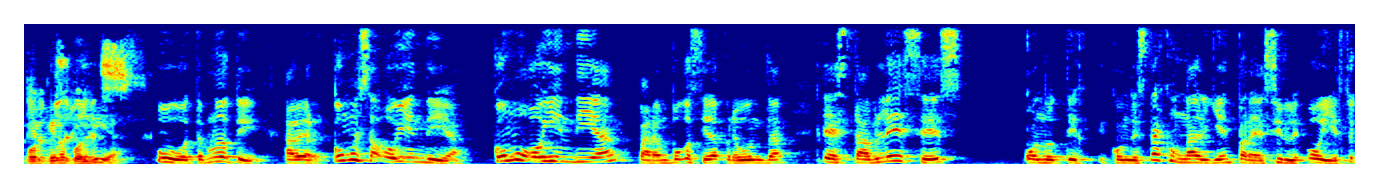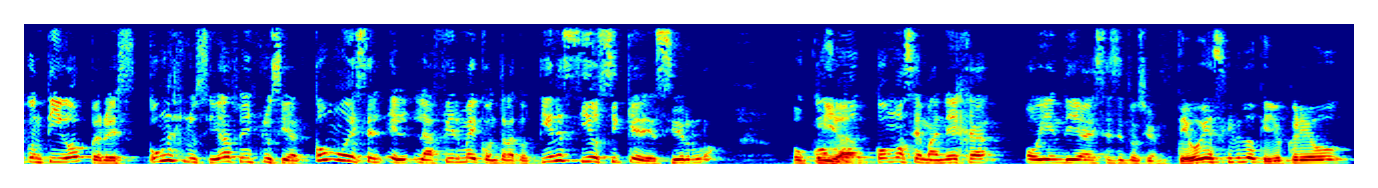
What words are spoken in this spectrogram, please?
por qué no podrías? Hugo, te pregunto a ti, a ver, ¿cómo es hoy en día? ¿Cómo hoy en día, para un poco así la pregunta, estableces cuando, te, cuando estás con alguien para decirle, oye, estoy contigo, pero es con exclusividad o sin exclusividad. ¿Cómo es la firma de contrato? ¿Tienes sí o sí que decirlo? ¿O cómo, cómo se maneja hoy en día esa situación? Te voy a decir lo que yo creo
